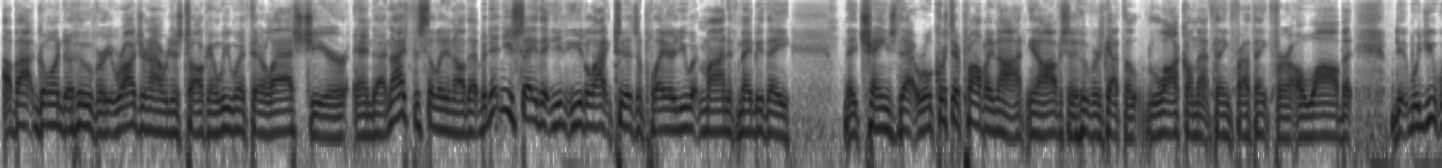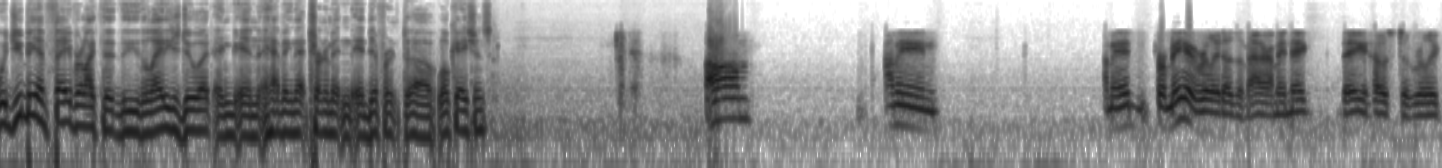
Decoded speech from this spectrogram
about going to Hoover. Roger and I were just talking. We went there last year, and uh, nice facility and all that. But didn't you say that you'd, you'd like to, as a player, you wouldn't mind if maybe they they changed that rule. Of course, they're probably not. You know, obviously Hoover's got the lock on that thing for I think for a while. But would you would you be in favor like the the, the ladies do it and, and having that tournament in, in different uh, locations? Um, I mean I mean, for me, it really doesn't matter. I mean, they they host a really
